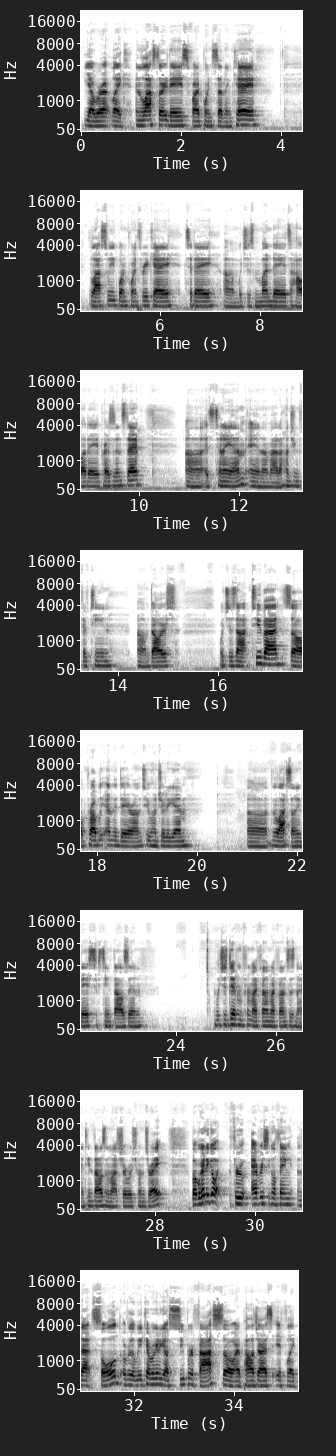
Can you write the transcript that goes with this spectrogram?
yeah, we're at like in the last 30 days, 5.7K. Last week, 1.3K. Today, um, which is Monday, it's a holiday, President's Day. Uh, it's 10 a.m. and I'm at 115 um, dollars, which is not too bad. So I'll probably end the day around 200 again. Uh, the last 90 days, 16,000 which is different from my phone. My phone says 19,000. I'm not sure which one's right. But we're going to go through every single thing that sold over the weekend. We're going to go super fast. So I apologize if like,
